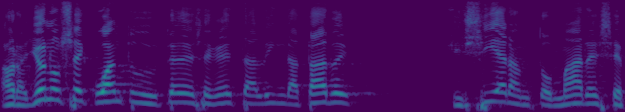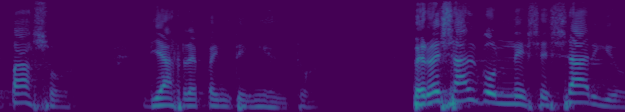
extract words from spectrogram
Ahora, yo no sé cuántos de ustedes en esta linda tarde quisieran tomar ese paso de arrepentimiento, pero es algo necesario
